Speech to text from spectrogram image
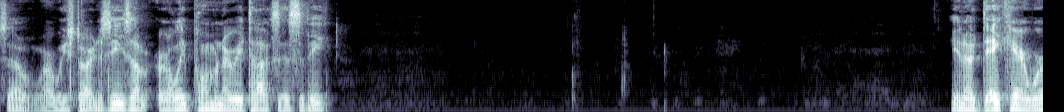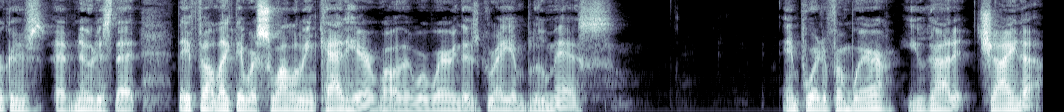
So, are we starting to see some early pulmonary toxicity? You know, daycare workers have noticed that they felt like they were swallowing cat hair while they were wearing those gray and blue masks. Imported from where? You got it, China.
